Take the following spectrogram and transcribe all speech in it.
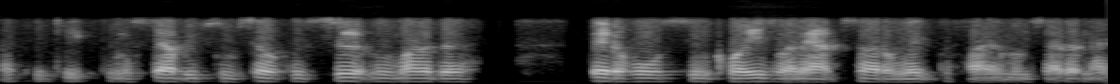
I think he can establish himself as certainly one of the better horses in Queensland outside of Leap the Fame on Saturday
